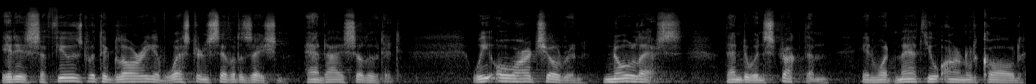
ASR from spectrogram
It is suffused with the glory of Western civilization, and I salute it we owe our children no less than to instruct them in what Matthew Arnold called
